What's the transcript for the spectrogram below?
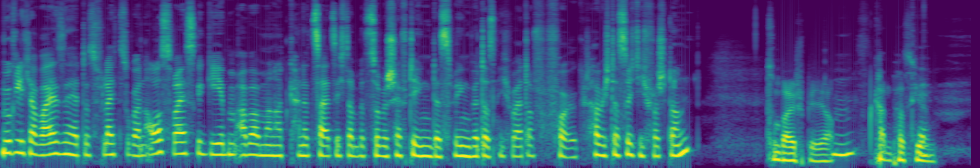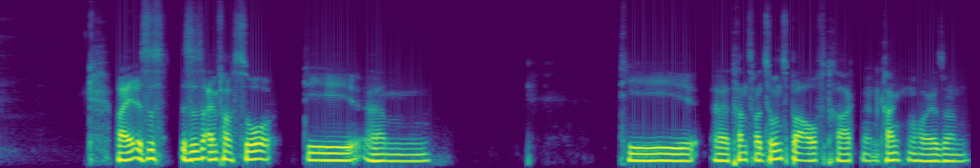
Möglicherweise hätte es vielleicht sogar einen Ausweis gegeben, aber man hat keine Zeit, sich damit zu beschäftigen. Deswegen wird das nicht weiter verfolgt. Habe ich das richtig verstanden? Zum Beispiel, ja. Hm. Kann passieren. Okay. Weil es ist, es ist einfach so, die, ähm, die äh, Transplantationsbeauftragten in Krankenhäusern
